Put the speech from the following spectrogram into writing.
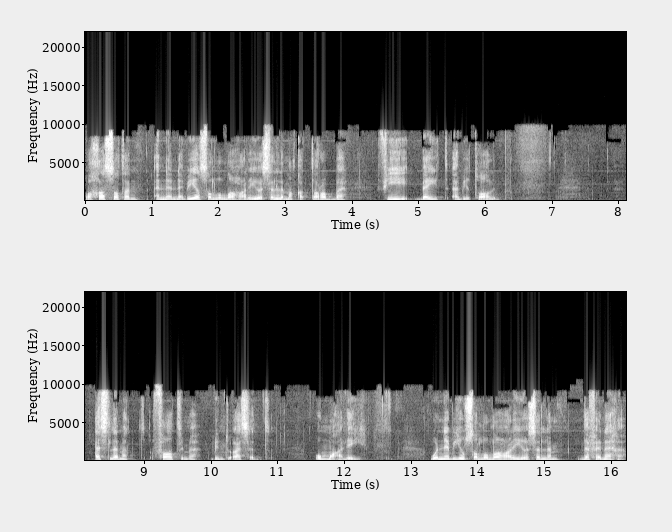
وخاصة أن النبي صلى الله عليه وسلم قد تربى في بيت أبي طالب. أسلمت فاطمة بنت أسد أم علي والنبي صلى الله عليه وسلم دفنها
